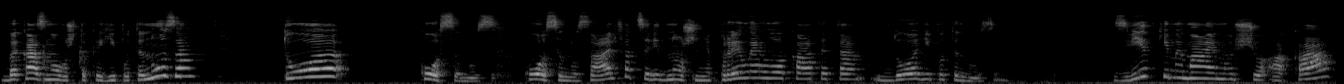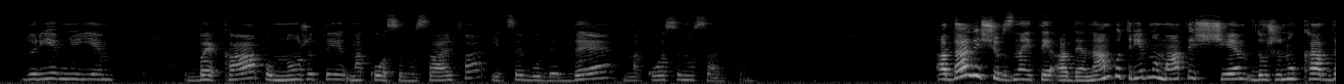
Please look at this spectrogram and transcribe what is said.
БК знову ж таки гіпотенуза, то косинус. Косинус альфа це відношення прилеглого катета до гіпотенузи. Звідки ми маємо, що АК дорівнює БК помножити на косинус альфа, і це буде D на косинус альфа. А далі, щоб знайти АД, нам потрібно мати ще довжину КД.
